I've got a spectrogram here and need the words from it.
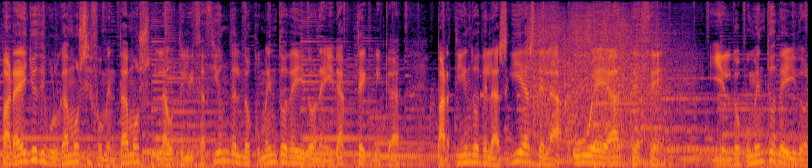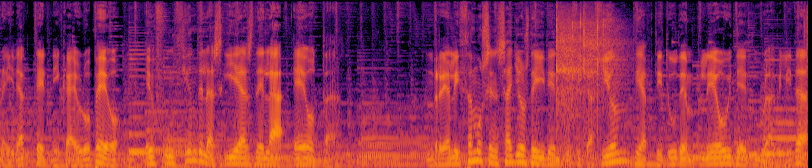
Para ello divulgamos y fomentamos la utilización del documento de idoneidad técnica partiendo de las guías de la UEATC y el documento de idoneidad técnica europeo en función de las guías de la EOTA. Realizamos ensayos de identificación, de aptitud de empleo y de durabilidad,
